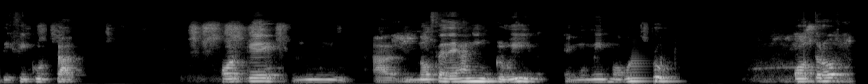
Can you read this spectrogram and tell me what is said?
dificultad porque mm, no se dejan incluir en un mismo grupo. Otros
